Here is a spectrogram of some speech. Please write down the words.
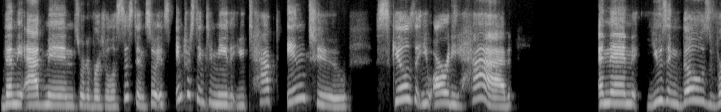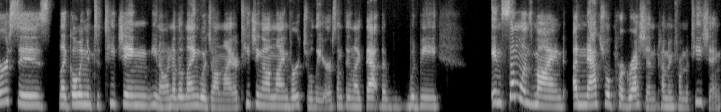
than the admin sort of virtual assistant so it's interesting to me that you tapped into skills that you already had and then using those versus like going into teaching you know another language online or teaching online virtually or something like that that would be in someone's mind a natural progression coming from the teaching.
